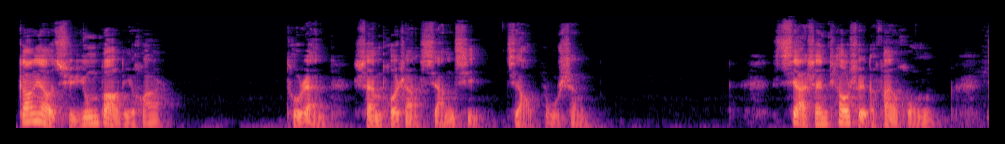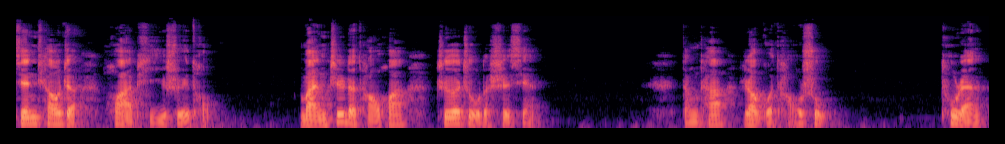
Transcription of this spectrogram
刚要去拥抱梨花，突然山坡上响起脚步声。下山挑水的范红肩挑着画皮水桶，满枝的桃花遮住了视线。等他绕过桃树，突然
